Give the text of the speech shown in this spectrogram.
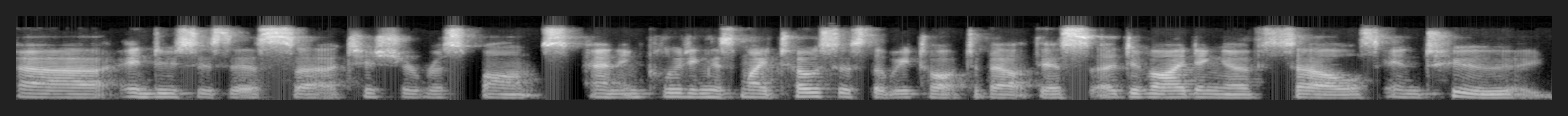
uh, induces this uh, tissue response, and including this mitosis that we talked about, this uh, dividing of cells in two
